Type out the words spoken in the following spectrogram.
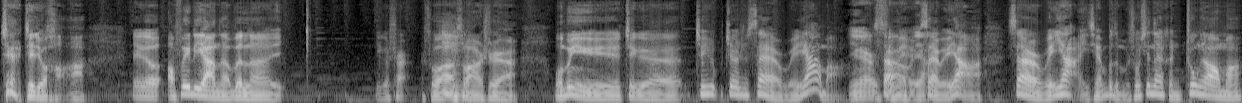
这这就好啊。那个奥菲利亚呢问了一个事儿，说、嗯宋老师，我们与这个这是这是塞尔维亚吧？应该是塞尔塞尔维亚塞尔维亚啊，塞尔维亚以前不怎么说，现在很重要吗？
